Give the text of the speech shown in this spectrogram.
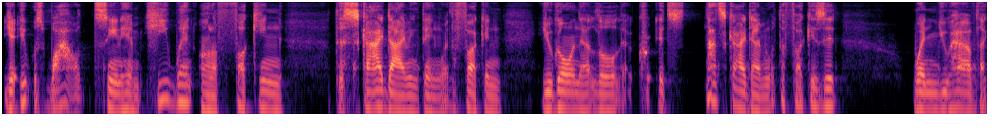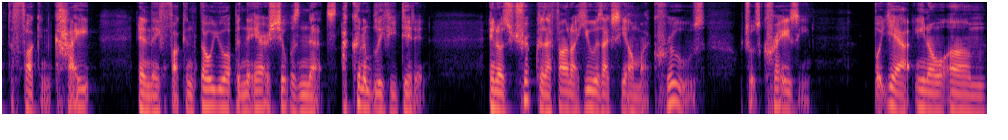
yeah, it was wild seeing him. He went on a fucking the skydiving thing where the fucking you go in that little it's not skydiving. What the fuck is it? When you have like the fucking kite and they fucking throw you up in the air. Shit was nuts. I couldn't believe he did it. And it was a trip because I found out he was actually on my cruise, which was crazy. But yeah, you know, um,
